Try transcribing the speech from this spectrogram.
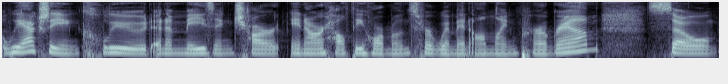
We actually include an amazing chart in our Healthy Hormones for Women online program. So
